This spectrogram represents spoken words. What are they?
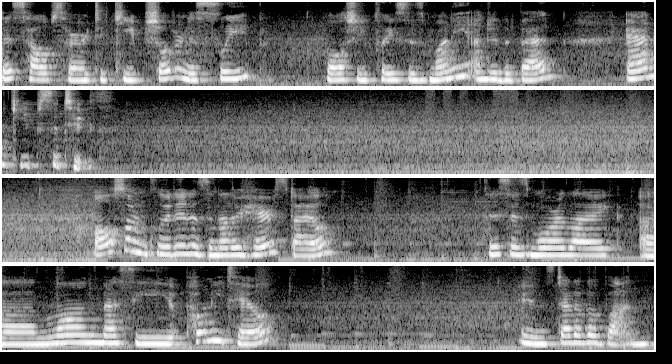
This helps her to keep children asleep while she places money under the bed and keeps the tooth. Also included is another hairstyle. This is more like a long messy ponytail instead of a bun.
